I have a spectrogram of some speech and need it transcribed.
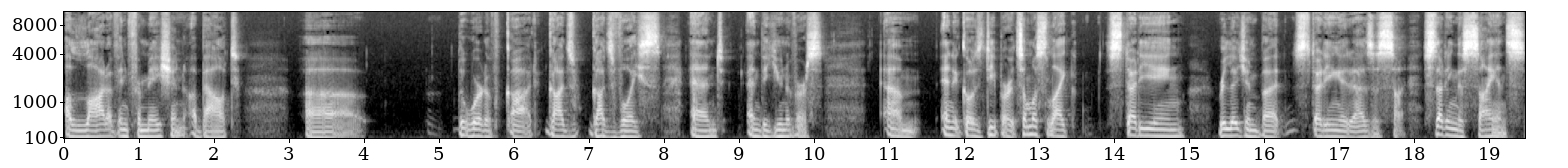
a lot of information about uh, the word of God, God's God's voice, and and the universe, um, and it goes deeper. It's almost like studying religion, but studying it as a studying the science,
